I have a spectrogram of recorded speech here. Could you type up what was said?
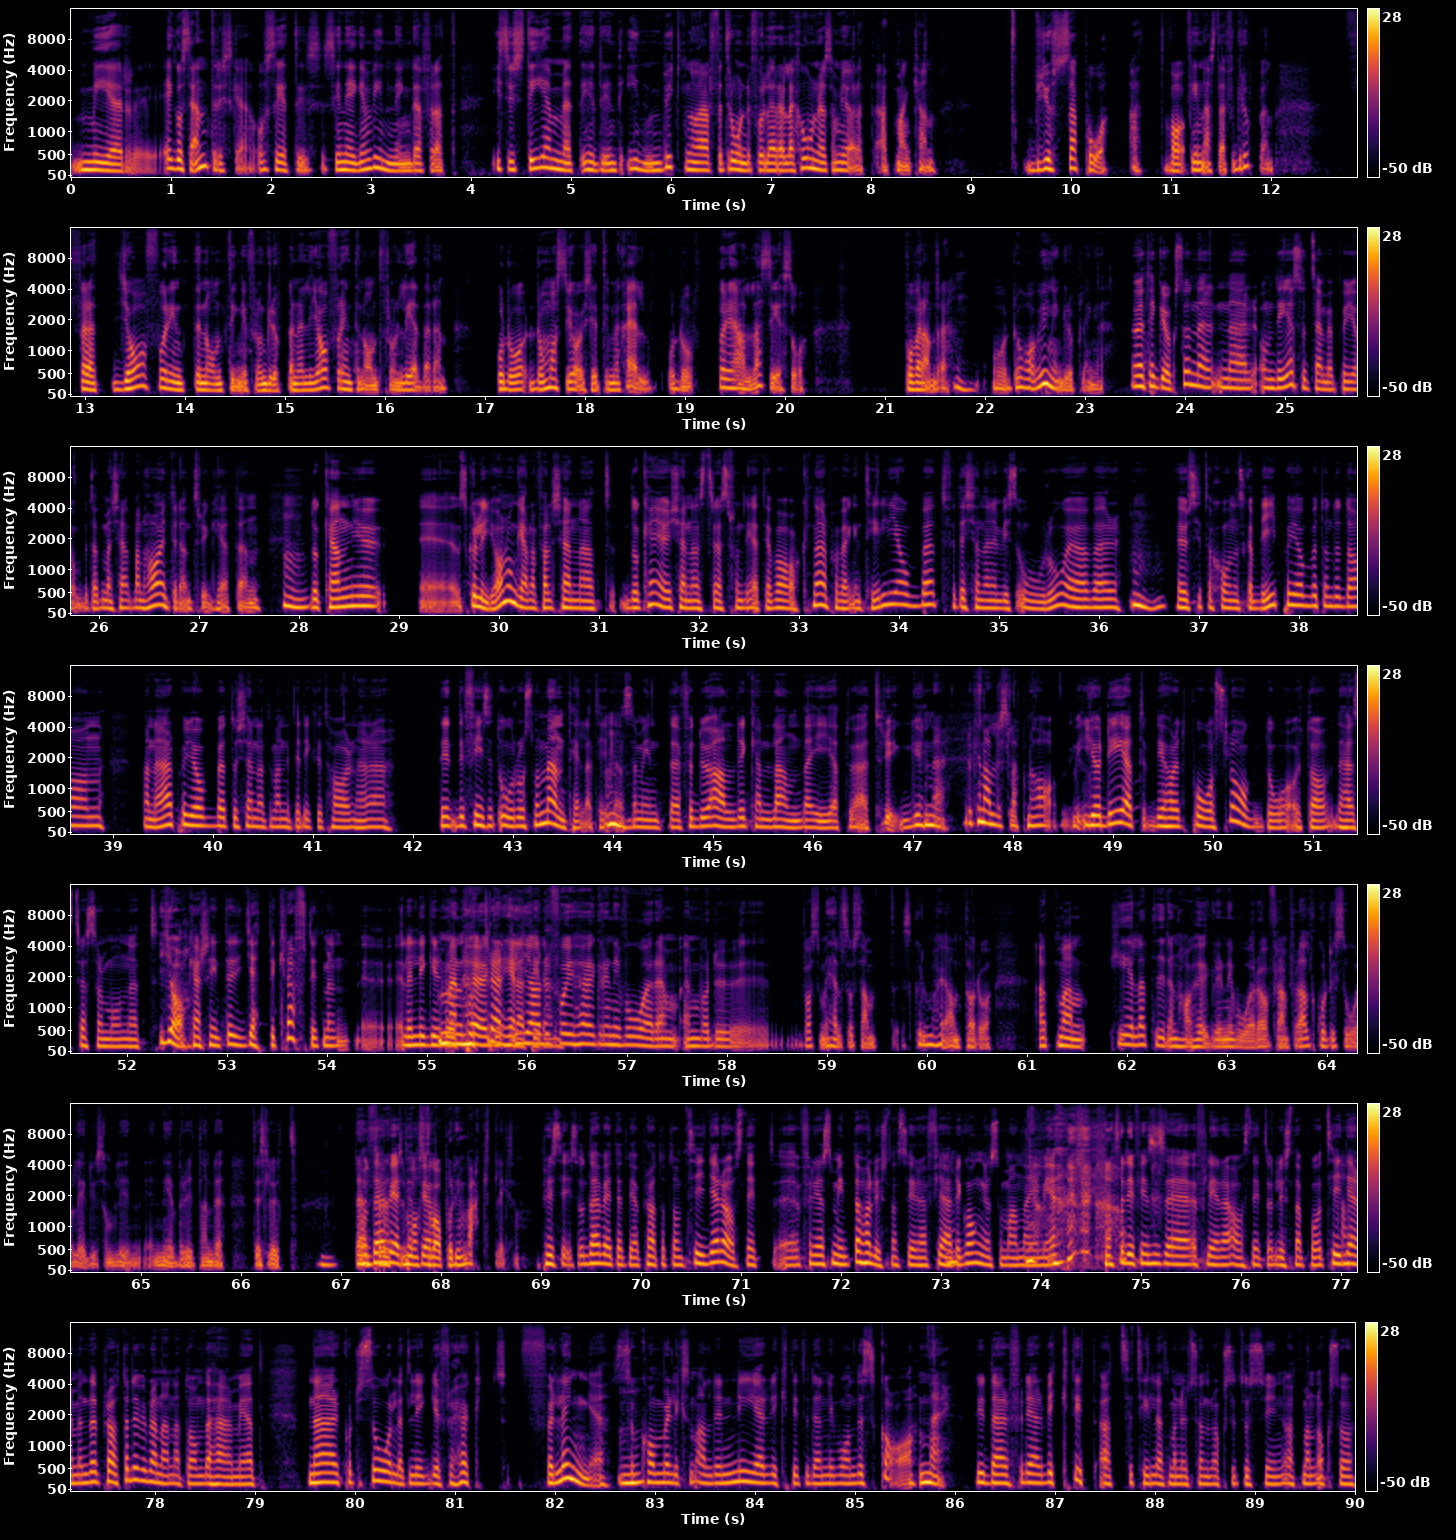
mer egocentriska och ser till sin egen vinning. Därför att i systemet är det inte inbyggt några förtroendefulla relationer som gör att, att man kan bjussa på att vara, finnas där för gruppen. För att jag får inte någonting från gruppen eller jag får inte något från ledaren. Och då, då måste jag ju se till mig själv och då börjar alla se så på varandra. Mm. Och då har vi ingen grupp längre. Men jag tänker också när, när, om det är så till på jobbet, att man känner att man har inte den tryggheten. Mm. Då kan ju, eh, skulle jag nog i alla fall känna att då kan jag ju känna en stress från det att jag vaknar på vägen till jobbet, för att jag känner en viss oro över Mm. hur situationen ska bli på jobbet under dagen. man är på jobbet och känner att man inte riktigt har den här... Det, det finns ett orosmoment hela tiden, Mm. som inte, för du aldrig kan landa i att du är trygg. Nej, du kan aldrig slappna av. Gör det att vi har ett påslag då utav det här stresshormonet? Ja. Kanske inte jättekraftigt, men, eh, eller ligger det Men och högre, hela ja, tiden? du får ju högre nivåer än, än vad, du, eh, vad som är hälsosamt, skulle man ju anta då. Att man hela tiden har högre nivåer av framförallt kortisol är det som blir nedbrytande till slut. Mm. Och Därför där vet att jag du måste har- vara på din vakt. Liksom. Precis, och där vet jag att vi har pratat om tidigare avsnitt. Eh, För er som inte har lyssnat så är det här fjärde Mm. gången som Anna är med. så det finns eh, flera avsnitt att lyssna på tidigare. Ja. Men där pratade vi bland annat om det här med att när kortisolet ligger för högt för länge så Mm. kommer det liksom aldrig ner riktigt till den nivån det ska. Nej. Det är därför det är viktigt att se till att man utsöndrar oxytocin och att man också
